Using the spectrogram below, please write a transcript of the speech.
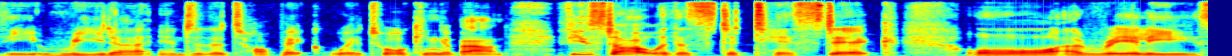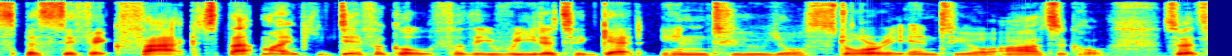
the reader into the topic we're talking about. If you start with a statistic or a really specific fact, that might be difficult for the reader to get into your story, into your article. So it's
